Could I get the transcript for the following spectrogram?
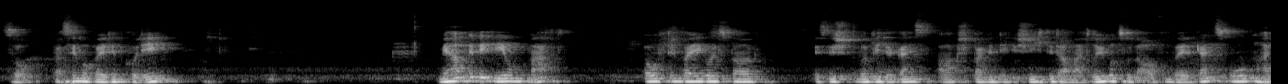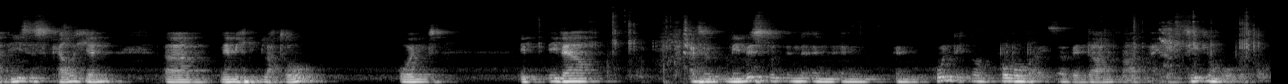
So, da sind wir bei dem Kollegen. Wir haben eine Begehung gemacht auf dem Weigoldsberg. Es ist wirklich eine ganz arg spannende Geschichte, da mal drüber zu laufen, weil ganz oben hat dieses Kerlchen ähm, nämlich ein Plateau und ich, ich wäre, also wir müssten einen, einen, einen Hund in der Popo beißen, wenn da mal eine Siedlung oben drauf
